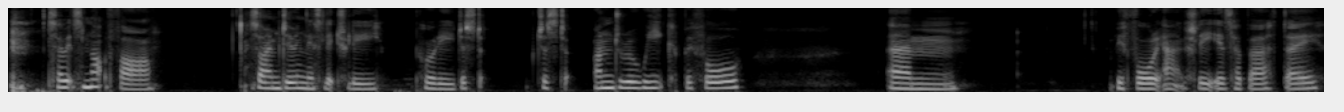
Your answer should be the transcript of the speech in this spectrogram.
so it's not far. So I'm doing this literally probably just just under a week before um before it actually is her birthday.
